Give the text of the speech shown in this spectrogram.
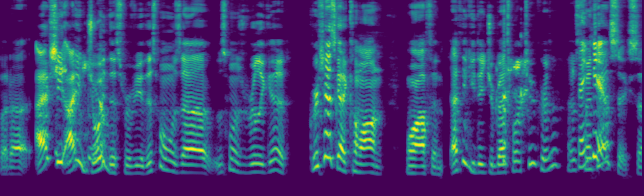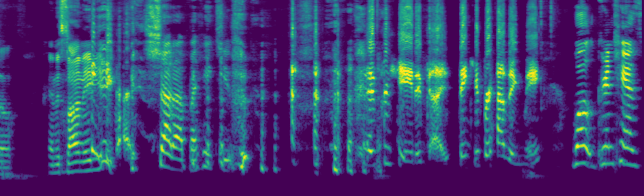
But uh, I actually I enjoyed this review. This one was uh this one was really good. Grinch has got to come on more often. I think you did your best work too, Chris. That was Thank you. fantastic. So, and it's not an 88. Shut up. I hate you. I appreciate it, guys. Thank you for having me. Well, Grinch hands,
